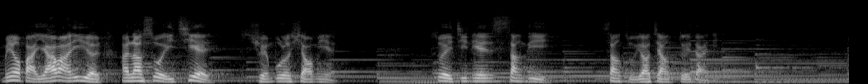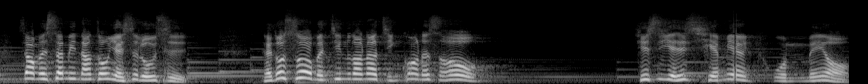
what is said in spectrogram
没有把亚玛力人和他所有一切全部都消灭。所以今天上帝。上主要这样对待你，在我们生命当中也是如此。很多时候，我们进入到那个境况的时候，其实也是前面我们没有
